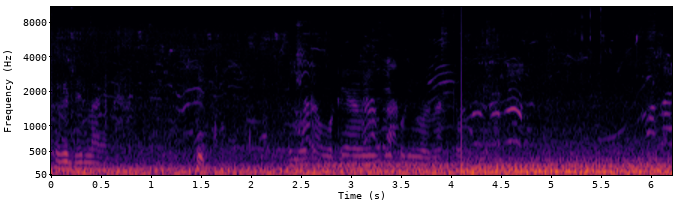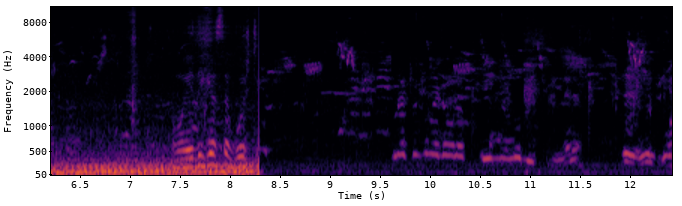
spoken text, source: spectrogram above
তোকে দিন লাগে না। আমার এদিকে আছে বসছি ওই যে ইয়ে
